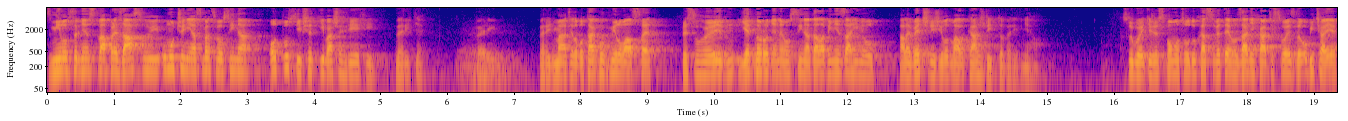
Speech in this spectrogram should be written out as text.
z milosrdenstva pre zásluhy, umúčenia smrť svojho syna odpustí všetky vaše hriechy. Veríte? Verím. Veriť máte, lebo tak Boh miloval svet, že svojho jednorodeného syna dal, aby nezahynul, ale väčší život mal každý, kto verí v Neho. Sľubujete, že s pomocou Ducha Svetého zanecháte svoje zlé obyčaje,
